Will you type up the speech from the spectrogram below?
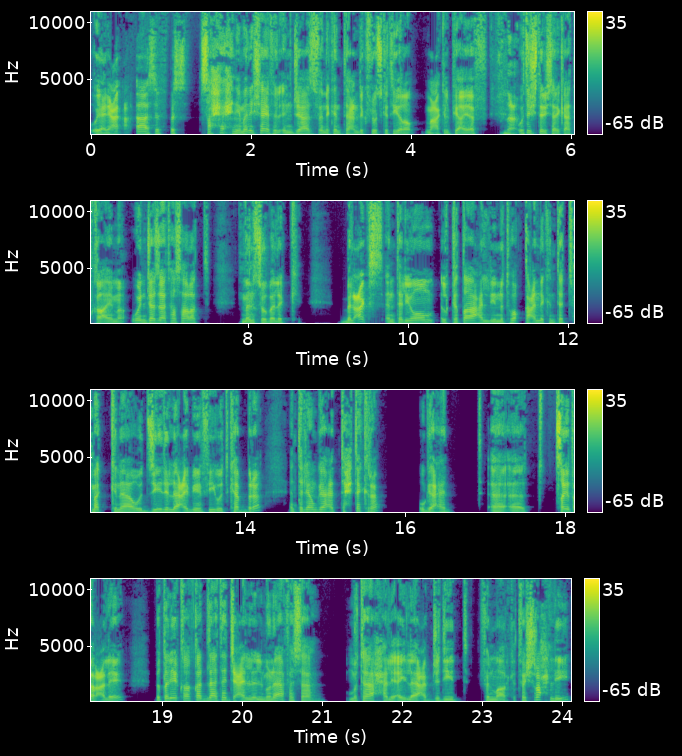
ويعني آسف بس صححني ماني شايف الإنجاز في إنك أنت عندك فلوس كثيرة معك ال PIF نعم. وتشتري شركات قائمة وإنجازاتها صارت منسوبة لك. بالعكس أنت اليوم القطاع اللي نتوقع إنك أنت تمكنه وتزيد اللاعبين فيه وتكبره، أنت اليوم قاعد تحتكره وقاعد تسيطر عليه بطريقة قد لا تجعل المنافسة متاحة لأي لاعب جديد في ال market. فاشرح لي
